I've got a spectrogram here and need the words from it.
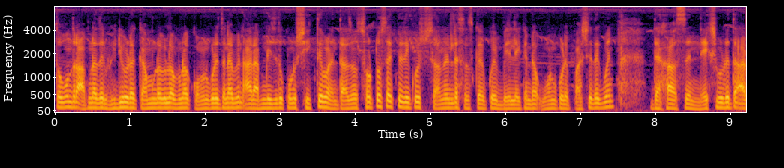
তো বন্ধুরা, আপনাদের ভিডিওটা কেমন লাগল আপনারা কমেন্ট করে জানাবেন। আর আপনি যদি কোনো শিখতে পারেন, তার জন্য ছোট্ট একটা রিকোয়েস্ট চ্যানেলটা সাবস্ক্রাইব করে বেল আইকনটা অন করে পাশে দেখবেন। দেখা হচ্ছে নেক্সট ভিডিওতে আর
